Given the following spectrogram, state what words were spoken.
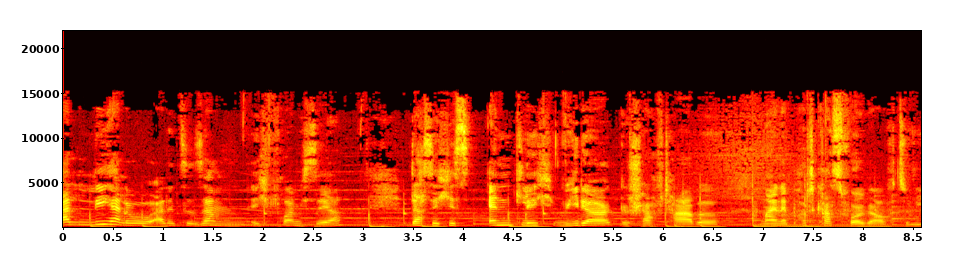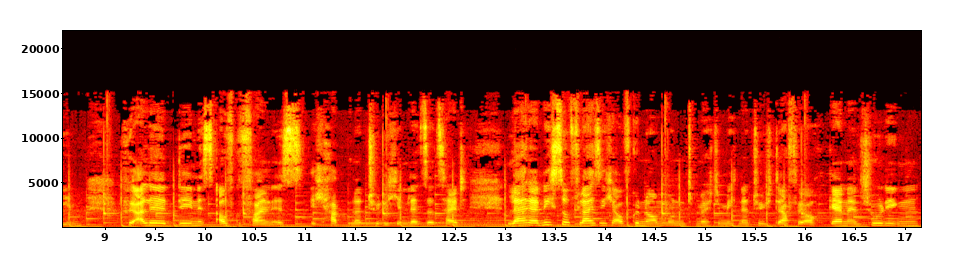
Hallo alle zusammen. Ich freue mich sehr, dass ich es endlich wieder geschafft habe, meine Podcast-Folge aufzunehmen. Für alle, denen es aufgefallen ist, ich habe natürlich in letzter Zeit leider nicht so fleißig aufgenommen und möchte mich natürlich dafür auch gerne entschuldigen.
